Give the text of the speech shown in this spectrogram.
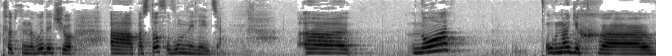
собственно, выдачу постов в умной ленте. Э, но у многих э,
